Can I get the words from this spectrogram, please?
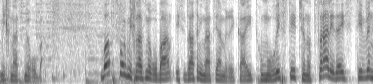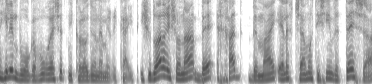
מכנס מרובע. בובספוג מכנס מרובע היא סדרת אנימציה אמריקאית הומוריסטית שנוצרה על ידי סטיבן הילנבורג עבור רשת ניקולודיון אמריקאית. היא שודרה לראשונה ב-1 במאי 1999.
